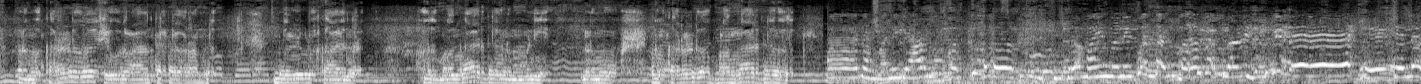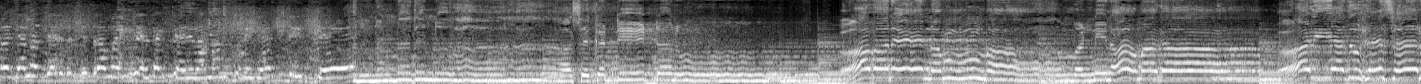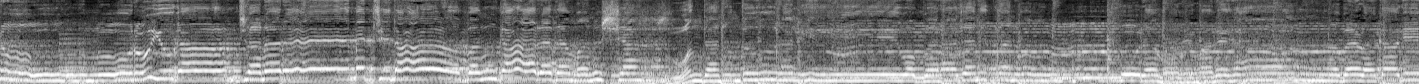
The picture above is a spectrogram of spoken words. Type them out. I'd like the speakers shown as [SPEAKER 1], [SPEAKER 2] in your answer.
[SPEAKER 1] ನಮ್ಮ ಕನ್ನಡದ ಸಿಗುವ ಅಂತ ನಮ್ಮ ಬೆಳ್ಳುಳ್ಳಿ ಕಾಳು ಅದು ಬಂಗಾರದ ಮಣಿ. ನಮ್ಮ ನಮ್ಮ ಕನ್ನಡದ ಬಂಗಾರದದು
[SPEAKER 2] ನಮ್ಮ ಮನೆಗೆ ಯಾರು
[SPEAKER 3] ಆಸೆ ಕಟ್ಟಿಟ್ಟನು. ಹೆಸರು ನೂರು ಯುಗ ಜನರೇ ಮೆಚ್ಚಿದ ಬಂಗಾರದ ಮನುಷ್ಯ. ಒಂದನೊಂದು ಒಬ್ಬ ರಾಜನಿದ್ದನು ಮನೆ ಬೆಳಕಾಗಿ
